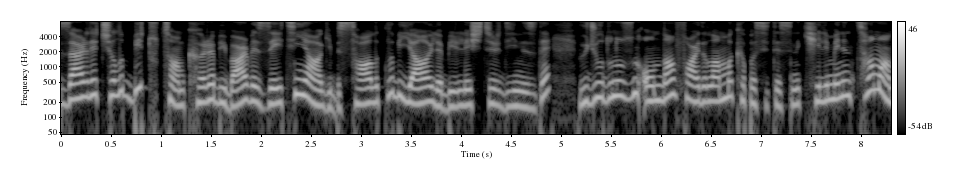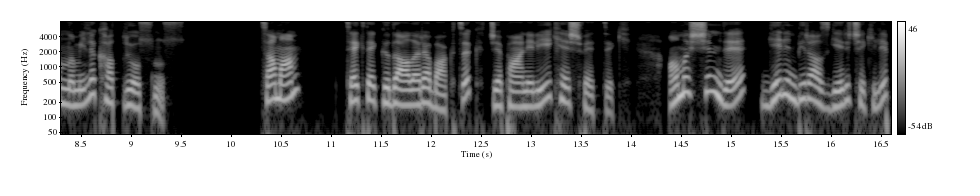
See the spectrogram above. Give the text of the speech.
Zerdeçalı bir tutam karabiber ve zeytinyağı gibi sağlıklı bir yağ ile birleştirdiğinizde vücudunuzun ondan faydalanma kapasitesini kelimenin tam anlamıyla katlıyorsunuz. Tamam, tek tek gıdalara baktık, cephaneliği keşfettik. Ama şimdi gelin biraz geri çekilip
